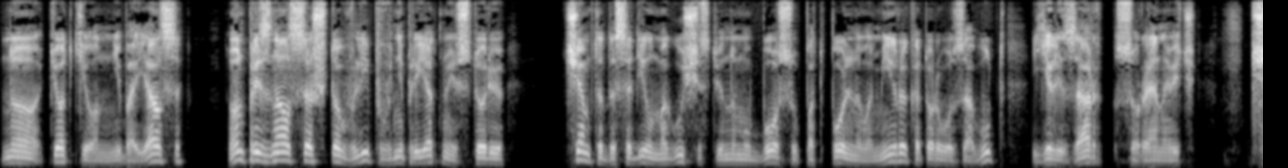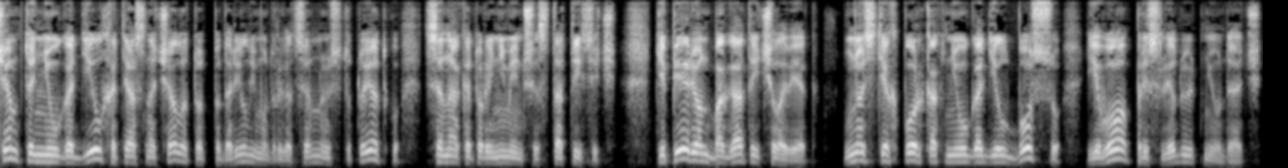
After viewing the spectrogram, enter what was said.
но тетки он не боялся. Он признался, что влип в неприятную историю, чем-то досадил могущественному боссу подпольного мира, которого зовут Елизар Суренович. Чем-то не угодил, хотя сначала тот подарил ему драгоценную статуэтку, цена которой не меньше ста тысяч. Теперь он богатый человек, но с тех пор, как не угодил боссу, его преследуют неудачи.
